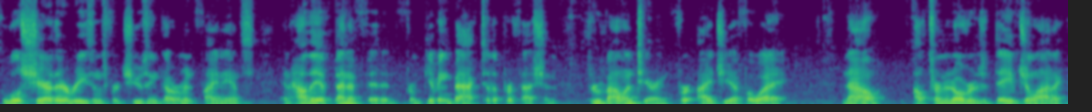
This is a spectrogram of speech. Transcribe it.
who will share their reasons for choosing government finance and how they have benefited from giving back to the profession through volunteering for IGFOA. Now, I'll turn it over to Dave Jelonek,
